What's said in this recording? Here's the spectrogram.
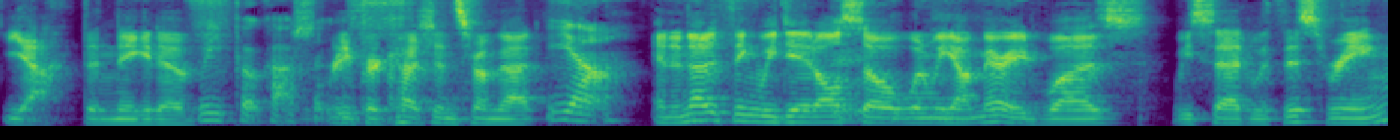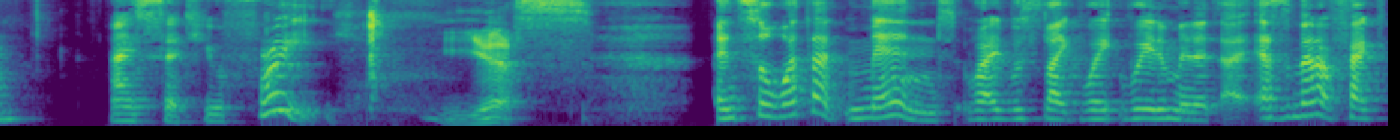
yeah, the negative repercussions repercussions from that. Yeah. And another thing we did also when we got married was we said with this ring, I set you free. Yes. And so what that meant, right, was like, wait, wait a minute. As a matter of fact,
